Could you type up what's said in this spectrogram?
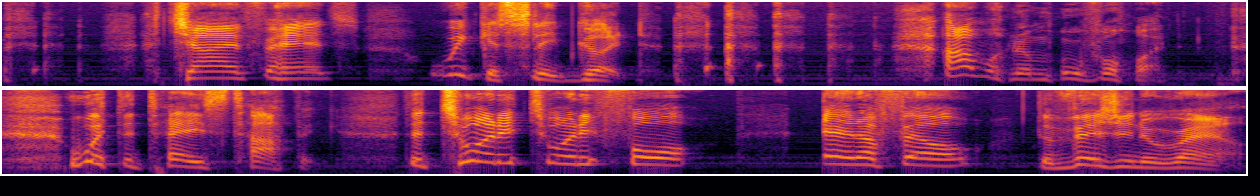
Giant fans, we could sleep good. I want to move on with today's topic the 2024 NFL Divisional Round.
